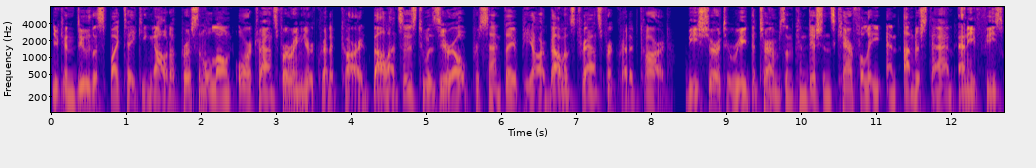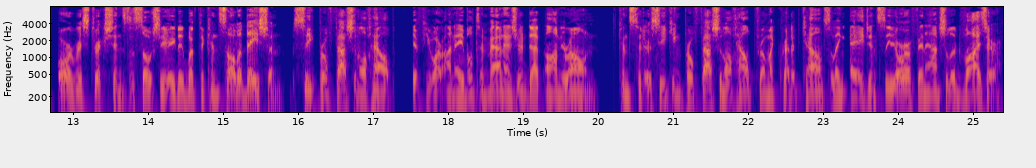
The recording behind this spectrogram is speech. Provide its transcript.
You can do this by taking out a personal loan or transferring your credit card balances to a 0% APR balance transfer credit card. Be sure to read the terms and conditions carefully and understand any fees or restrictions associated with the consolidation. Seek professional help if you are unable to manage your debt on your own, consider seeking professional help from a credit counseling agency or a financial advisor.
